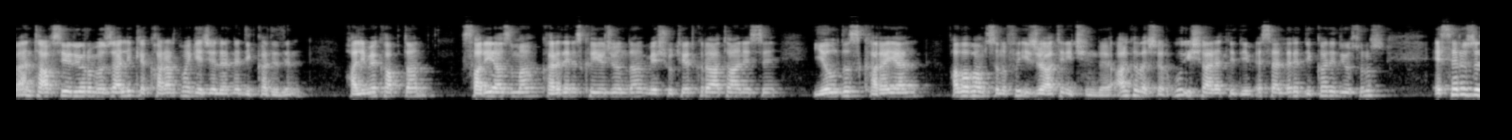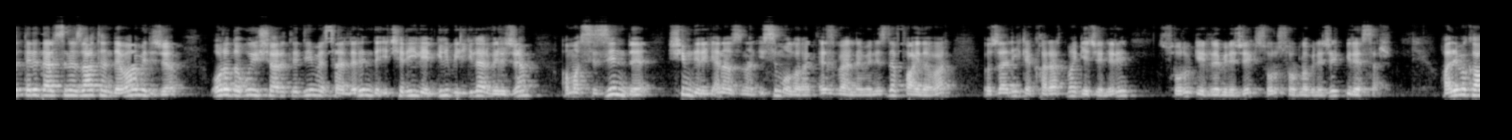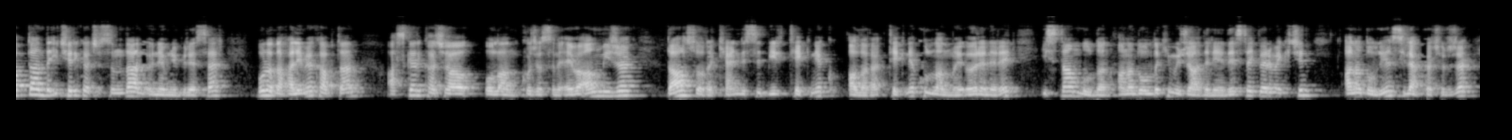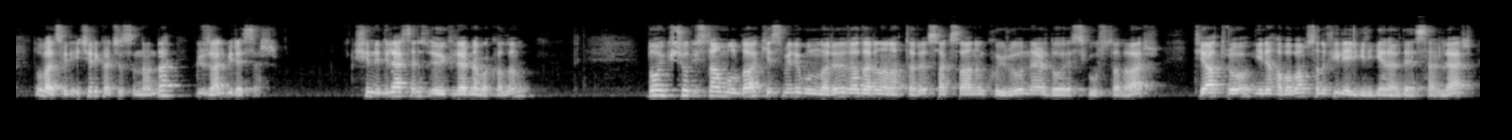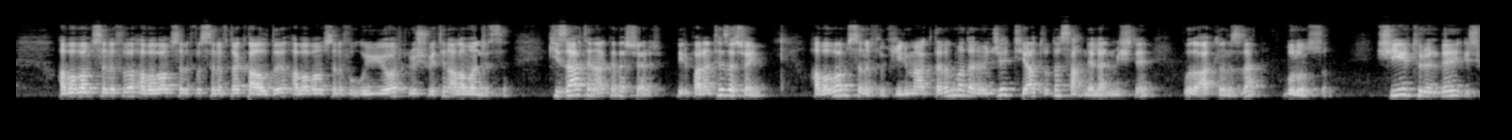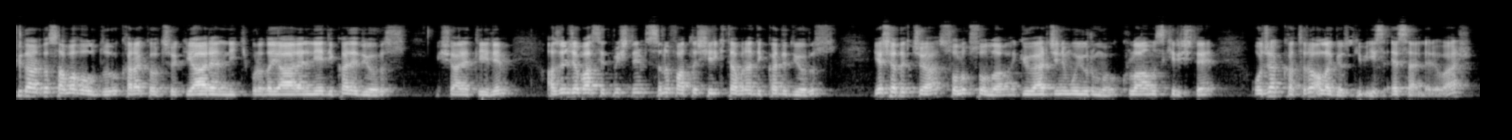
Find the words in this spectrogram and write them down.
Ben tavsiye ediyorum özellikle karartma gecelerine dikkat edin. Halime Kaptan, Sarı Yazma, Karadeniz Kıyıcığında, Meşrutiyet Kıraathanesi, Yıldız Karayel, Hababam sınıfı icraatin içinde. Arkadaşlar bu işaretlediğim eserlere dikkat ediyorsunuz. Eser özetleri dersine zaten devam edeceğim. Orada bu işaretlediğim eserlerin de içeriğiyle ilgili bilgiler vereceğim. Ama sizin de şimdilik en azından isim olarak ezberlemenizde fayda var. Özellikle karartma geceleri soru girilebilecek, soru sorulabilecek bir eser. Halime Kaptan da içerik açısından önemli bir eser. Burada Halime Kaptan asker kaçağı olan kocasını eve almayacak. Daha sonra kendisi bir tekne alarak, tekne kullanmayı öğrenerek İstanbul'dan Anadolu'daki mücadeleye destek vermek için Anadolu'ya silah kaçıracak. Dolayısıyla içerik açısından da güzel bir eser. Şimdi dilerseniz öykülerine bakalım. Don Kişot İstanbul'da kesmeli bunları, radarın anahtarı, saksağının kuyruğu, nerede o eski ustalar? Tiyatro, yine Hababam sınıfı ile ilgili genelde eserler. Hababam sınıfı, Hababam sınıfı sınıfta kaldı, Hababam sınıfı uyuyor, rüşvetin Almancası. Ki zaten arkadaşlar bir parantez açayım. Hababam sınıfı filme aktarılmadan önce tiyatroda sahnelenmişti. Bu da aklınızda bulunsun. Şiir türünde Üsküdar'da sabah olduğu, Karakılçık, Yarenlik, burada Yarenliğe dikkat ediyoruz. İşaretleyelim. Az önce bahsetmiştim, sınıf adlı şiir kitabına dikkat ediyoruz. Yaşadıkça, soluk soluğa, güvercinim uyur mu, kulağımız kirişte, ocak katırı alagöz gibi eserleri var.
